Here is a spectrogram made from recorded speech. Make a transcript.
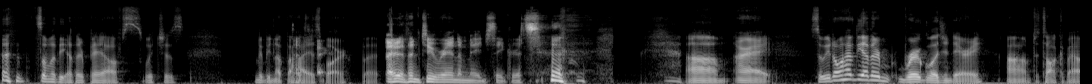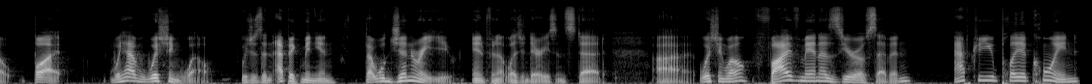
than some of the other payoffs, which is maybe not the That's highest fair. bar, but Better than two random mage secrets. Um, all right. So we don't have the other rogue legendary um, to talk about, but we have Wishing Well, which is an epic minion that will generate you infinite legendaries instead. Uh, Wishing Well, 5 mana, 0 7. After you play a coin,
